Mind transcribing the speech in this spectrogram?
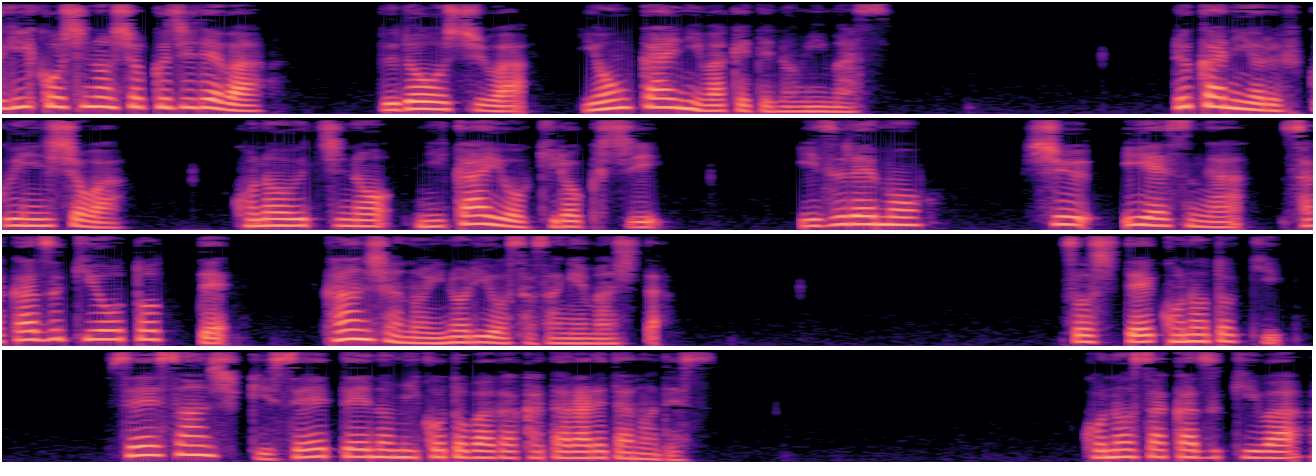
杉越の食事では、葡萄酒は4回に分けて飲みます。ルカによる福音書は、このうちの2回を記録し、いずれも主イエスが杯を取って感謝の祈りを捧げました。そしてこの時、生産式制定の御言葉が語られたのです。この杯は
